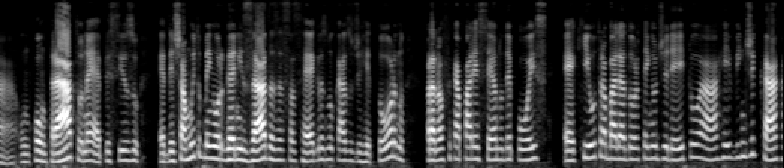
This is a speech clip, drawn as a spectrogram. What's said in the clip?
ah, um contrato, né? É preciso é, deixar muito bem organizadas essas regras no caso de retorno, para não ficar aparecendo depois é, que o trabalhador tem o direito a reivindicar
